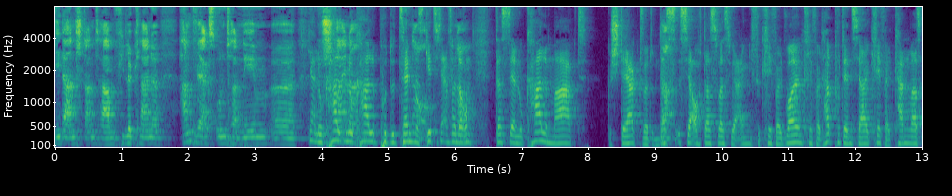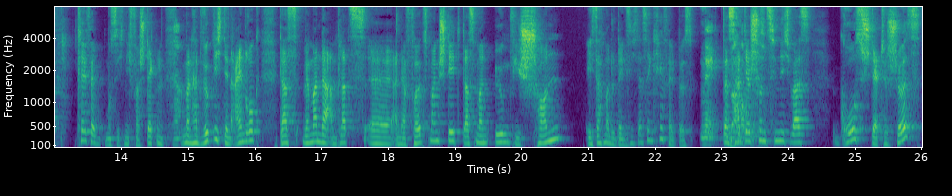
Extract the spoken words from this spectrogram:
die da einen Stand haben, viele kleine Handwerksunternehmen. Äh, Ja, lokal, lokale Produzenten. Genau, es geht sich einfach genau. darum, dass der lokale Markt gestärkt wird. Und das Ja. ist ja auch das, was wir eigentlich für Krefeld wollen. Krefeld hat Potenzial, Krefeld kann was, Krefeld muss sich nicht verstecken. Ja. Man hat wirklich den Eindruck, dass wenn man da am Platz äh, an der Volksbank steht, dass man irgendwie schon, ich sag mal, du denkst nicht, dass du in Krefeld bist. Nee, das hat ja schon nicht. ziemlich was Großstädtisches,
